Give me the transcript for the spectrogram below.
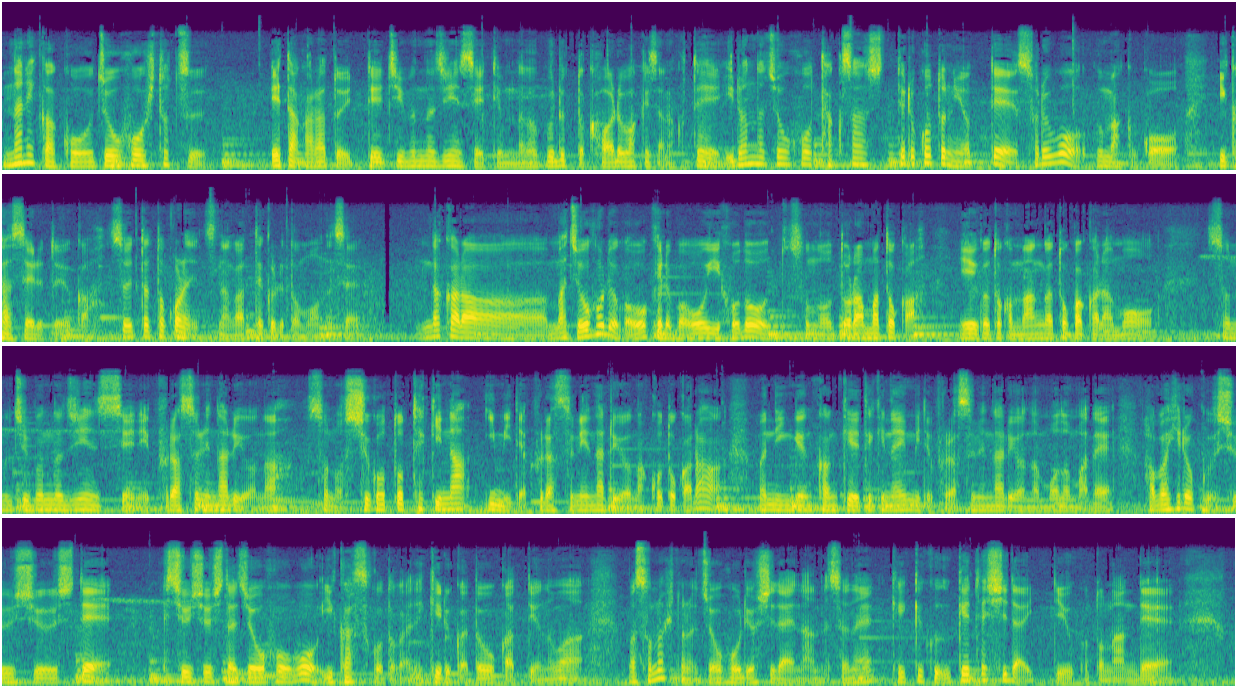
何かこう情報一つ得たからといって自分の人生っていうものがぐるっと変わるわけじゃなくていろんな情報をたくさん知ってることによってそれをうまくこう活かせるというかそういったところにつながってくると思うんですよ。だから、まあ、情報量が多ければ多いほどそのドラマとか映画とか漫画とかからもその自分の人生にプラスになるようなその仕事的な意味でプラスになるようなことから、まあ、人間関係的な意味でプラスになるようなものまで幅広く収集して収集した情報を生かすことができるかどうかっていうのは、まあ、その人の情報量次第なんですよね。結局受け手次第っていうことなんで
